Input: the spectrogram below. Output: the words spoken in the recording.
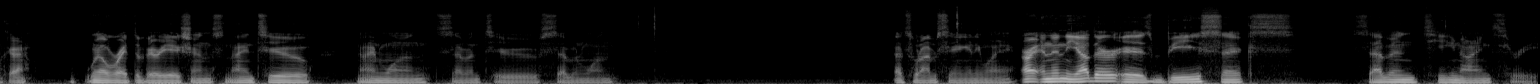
Okay. We'll write the variations. 9 2, 9 1, 7 2, 7 1. That's what I'm seeing anyway. All right, and then the other is B6 7T93.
